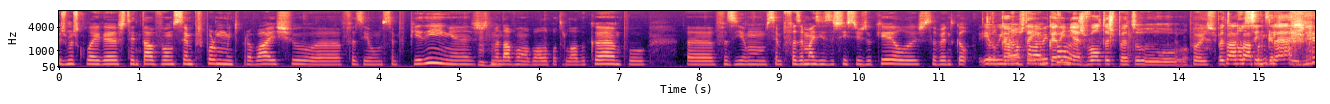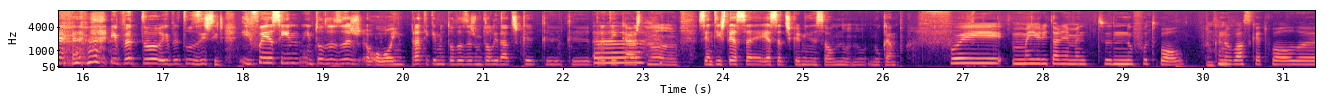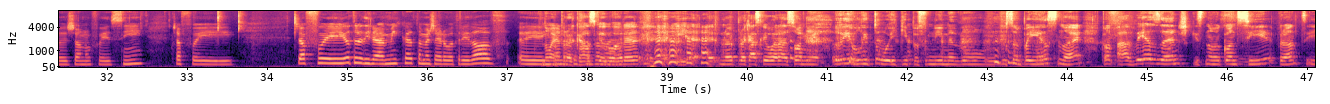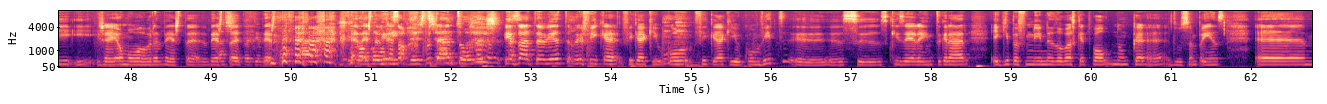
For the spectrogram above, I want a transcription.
os meus colegas tentavam sempre pôr-me muito para baixo, ah, faziam sempre piadinhas, mandavam a bola para o outro lado do campo. ah, faziam sempre fazer mais exercícios do que eles, sabendo que eu não Trocavam-te aí um bocadinho as voltas para tu, Pois, para tu para não acabar se desistir. e, para tu, e para tu desistir. E foi assim em todas as, ou em praticamente todas as modalidades que, que, que praticaste, Ah. no- sentiste essa, essa discriminação no, no, no campo? Foi maioritariamente no futebol, porque Uhum. no basquetebol eh, já não foi assim, já foi já foi outra dinâmica, também já era outra idade. eh, Não é por acaso que agora eh, não é por acaso que agora a Sónia reabilitou a equipa feminina do, do Sampaense, não é? Pronto, há 10 anos que isso não acontecia, pronto, e, e já é uma obra desta desta desta, desta direção. Portanto, exatamente, também fica fica aqui o fica aqui o convite, eh, se, se quiserem integrar a equipa feminina do basquetebol, nunca do Sampaense, eh,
